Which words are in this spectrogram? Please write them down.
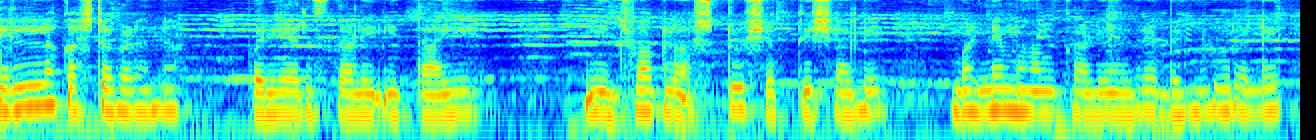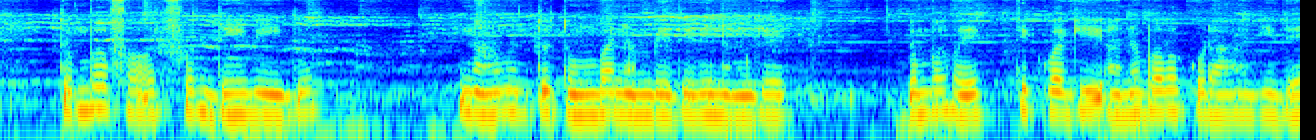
ಎಲ್ಲ ಕಷ್ಟಗಳನ್ನು ಪರಿಹರಿಸ್ತಾಳೆ ಈ ತಾಯಿ. ನಿಜವಾಗ್ಲೂ ಅಷ್ಟು ಶಕ್ತಿಶಾಲಿ ಬಂಡೆ ಮಹಾಂಕಾಳಿ ಅಂದರೆ ಬೆಂಗಳೂರಲ್ಲೇ ತುಂಬ ಪವರ್ಫುಲ್ ದೇವಿ ಇದು. ನಾವಂತೂ ತುಂಬ ನಂಬಿದ್ದೀವಿ ನಮಗೆ. ತುಂಬ ವೈಯಕ್ತಿಕವಾಗಿ ಅನುಭವ ಕೂಡ ಆಗಿದೆ.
